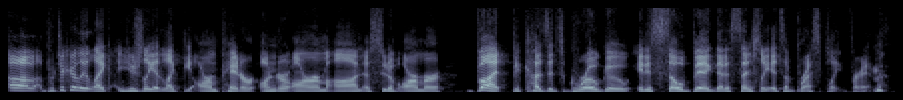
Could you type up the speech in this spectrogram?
uh, particularly like usually at like the armpit or underarm on a suit of armor but because it's Grogu, it is so big that essentially it's a breastplate for him.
